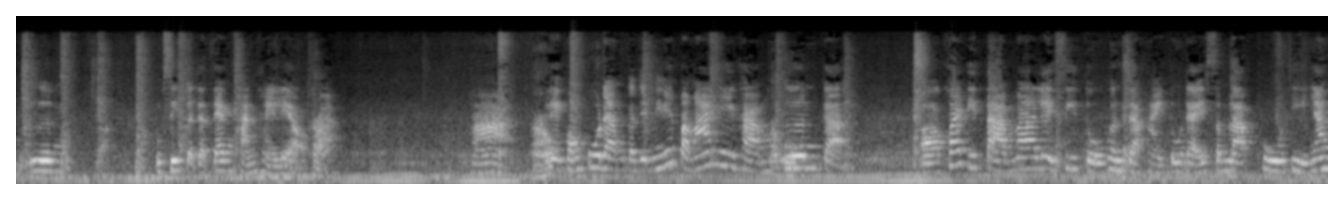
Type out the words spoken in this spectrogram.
มืออื่นลูกศิษย์ก็จะแต่งพันให้แล้วครัค่ะบค่ะเอาเลขของปูดำก็จะมีประมาณนี้ค่ะครัมืบออื่นกับเอ่อค่อยติดตามว่าเลขสี่ตัวเพิ่นจะให้ตัวใดสำหรับผู้ที่ยัง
